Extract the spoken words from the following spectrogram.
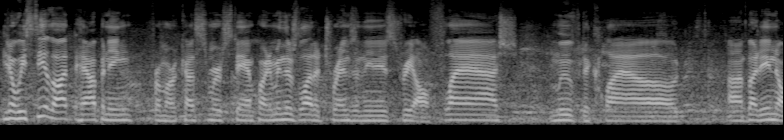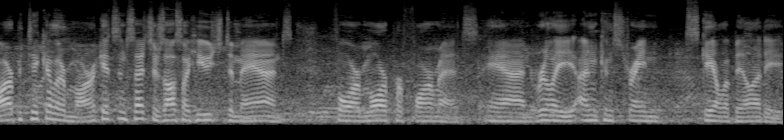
you know, we see a lot happening from our customer standpoint. I mean, there's a lot of trends in the industry, all flash, move to cloud, uh, but in our particular markets and such, there's also huge demands for more performance and really unconstrained scalability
